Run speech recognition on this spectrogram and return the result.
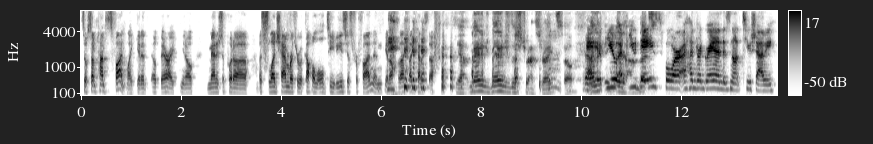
so sometimes it's fun. Like get it out there. I you know managed to put a, a sledgehammer through a couple old TVs just for fun, and you know that, that kind of stuff. yeah, manage manage the stress, right? So hey, a few a few days for a hundred grand is not too shabby.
